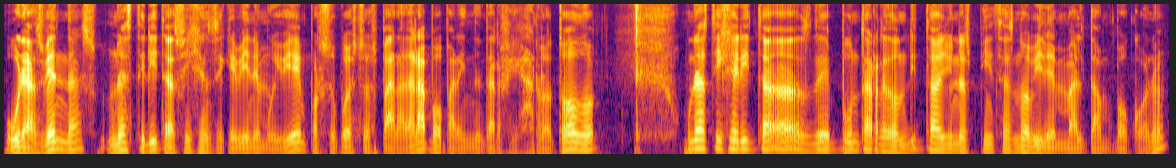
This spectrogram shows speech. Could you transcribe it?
unas vendas, unas tiritas, fíjense que viene muy bien, por supuesto es para drapo, para intentar fijarlo todo, unas tijeritas de punta redondita y unas pinzas no vienen mal tampoco, ¿no?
